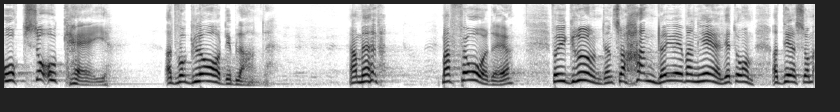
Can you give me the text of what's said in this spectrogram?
också okej okay att vara glad ibland. Amen. Man får det. För i grunden så handlar ju evangeliet om att det som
